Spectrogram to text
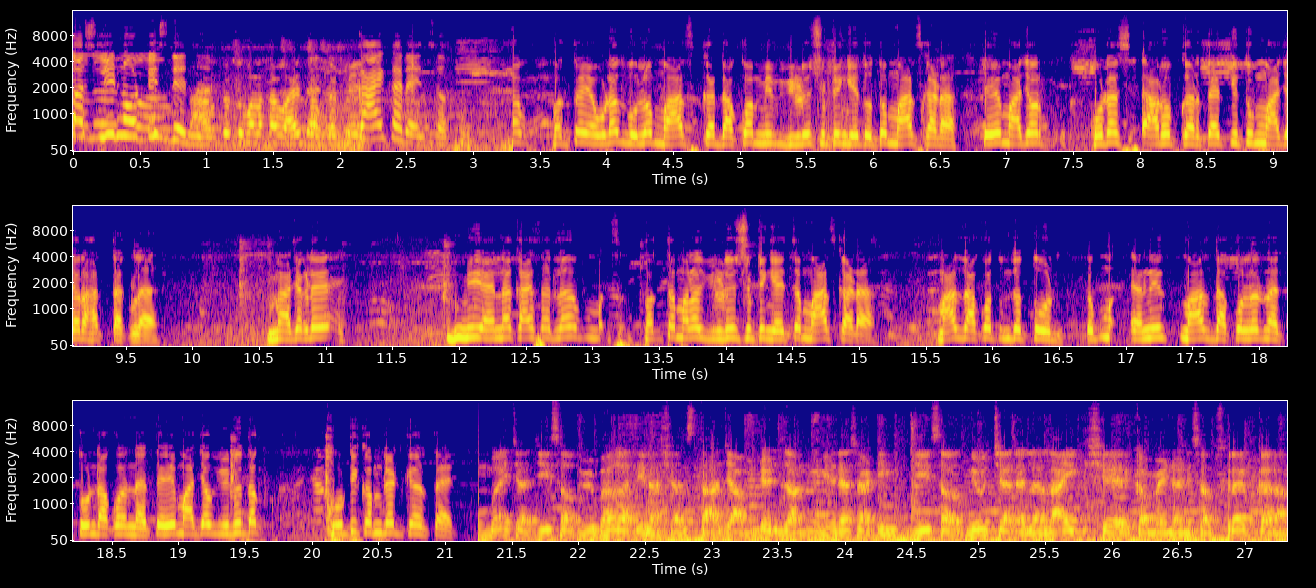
कसली नोटीस देणार? तुम्हाला काय करायचं? फक्त एवढंच बोललो मास्क दाखवा मी व्हिडिओ शूटिंग घेत होतो मास्क काढा. ते माझ्यावर खोटा आरोप करतायत की तुम्ही माझ्यावर हात टाकला माझ्याकडे मी यांना काय सांगितलं? म- फक्त मला व्हिडिओ शूटिंग घ्यायचं मास्क काढा. मास्क दाखवा तुमचं तोंड. तर म- यांनी मास्क दाखवलं नाही तोंड दाखवलं नाही. ते हे माझ्या विरोधात खोटी कंप्लेंट करतायत. मुंबईच्या जी साऊथ विभागातील अशाच ताज्या अपडेट जाणून घेण्यासाठी जी साऊथ न्यूज चॅनलला लाईक शेअर कमेंट आणि सबस्क्राईब करा.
